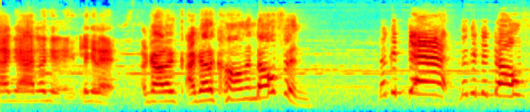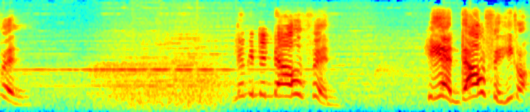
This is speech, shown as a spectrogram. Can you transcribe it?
I got look at look at that. I got a I got a common dolphin. Look at that! Look at the dolphin. Look at the dolphin. He a dolphin. He go.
